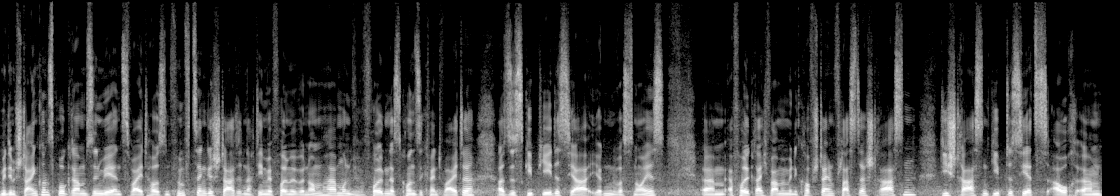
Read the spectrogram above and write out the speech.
Mit dem Steinkunstprogramm sind wir in 2015 gestartet, nachdem wir Vollmer übernommen haben und wir verfolgen das konsequent weiter. Also es gibt jedes Jahr irgendwas Neues. Ähm, erfolgreich waren wir mit den Kopfsteinpflasterstraßen. Die Straßen gibt es jetzt auch ähm,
